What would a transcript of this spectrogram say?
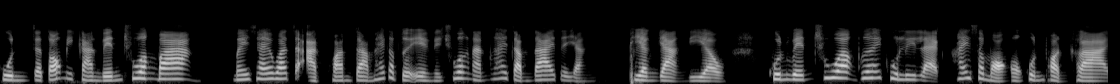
คุณจะต้องมีการเว้นช่วงบ้าง ไม่ใช่ว่าจะอัดความจำให้กับตัวเองในช่วงนั้นเพื่อให้จำได้แต่อย่างเพียงอย่างเดียว คุณเว้นช่วงเพื่อให้คุณรีแลกซ์ให้สมองของคุณผ่อนคลาย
